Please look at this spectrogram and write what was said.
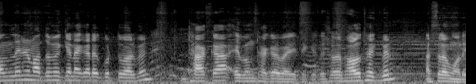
অনলাইনের মাধ্যমে কেনাকাটা করতে পারবেন ঢাকা এবং ঢাকার বাইরে থেকে। তো সবাই ভালো থাকবেন। আসসালামু আলাইকুম।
